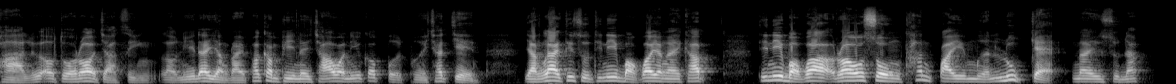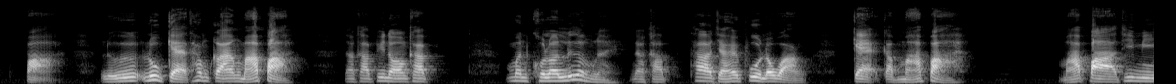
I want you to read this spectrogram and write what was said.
ผ่านหรือเอาตัวรอดจากสิ่งเหล่านี้ได้อย่างไร พระคัมภีร์ในเช้าวันนี้ก็เปิดเผยชัดเจน อย่างแรกที่สุดที่นี่บอกว่ายังไงครับ ที่นี่บอกว่าเราส่งท่านไปเหมือนลูกแกะในสุนัขป่า หรือลูกแกะท่ามกลางหมาป่านะครับ พี่น้องครับ มันคนละเรื่องเลยนะครับ ถ้าจะให้พูดระหว่างแกะกับหมาป่า หมาป่าที่มี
